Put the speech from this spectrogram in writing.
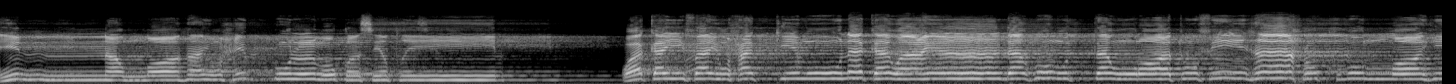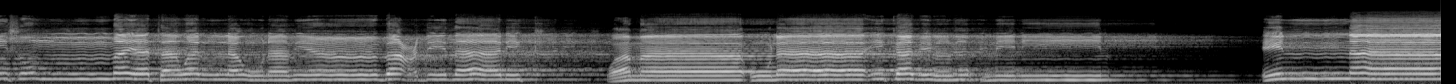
ان الله يحب المقسطين وكيف يحكمونك وعندهم التوراة فيها حكم الله ثم يتولون من بعد ذلك وما أولئك بالمؤمنين إِنَّا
